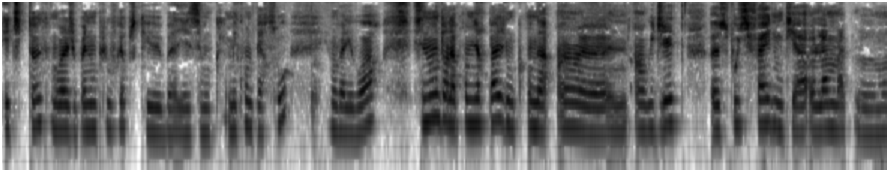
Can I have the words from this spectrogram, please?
et TikTok. Voilà, je vais pas non plus ouvrir parce que bah, c'est mes comptes perso. Et on va les voir. Sinon, dans la première page, donc on a un, euh, un widget euh, Spotify. Donc il y a euh, là ma, euh, mon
